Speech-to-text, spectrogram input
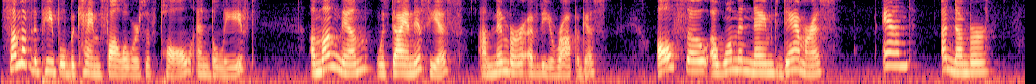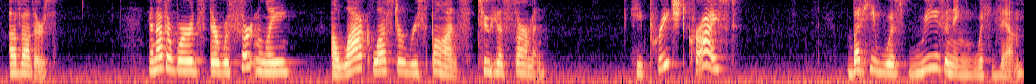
Some of the people became followers of Paul and believed. Among them was Dionysius, a member of the Areopagus, also a woman named Damaris, and a number of others. In other words, there was certainly a lackluster response to his sermon. He preached Christ, but he was reasoning with them.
